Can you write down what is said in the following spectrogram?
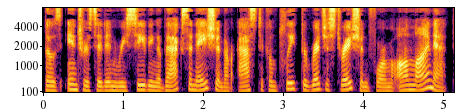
Those interested in receiving a vaccination are asked to complete the registration form online at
